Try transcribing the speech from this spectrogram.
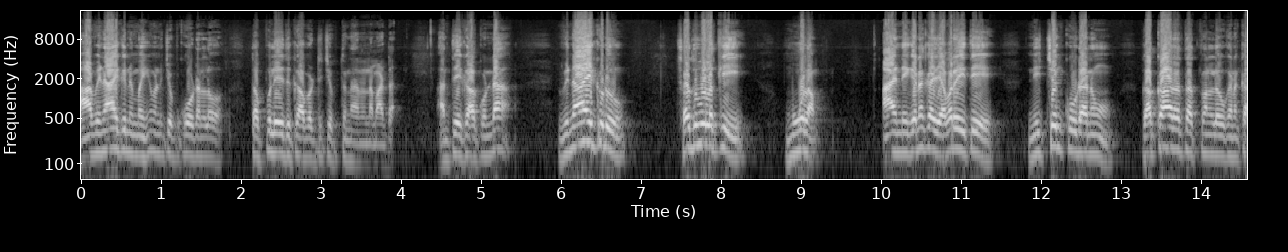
ఆ వినాయకుని మహిమను చెప్పుకోవడంలో తప్పు లేదు కాబట్టి చెప్తున్నానన్నమాట. అంతేకాకుండా వినాయకుడు చదువులకి మూలం. ఆయన్ని గనక ఎవరైతే నిత్యం కూడాను గకారతత్వంలో గనక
